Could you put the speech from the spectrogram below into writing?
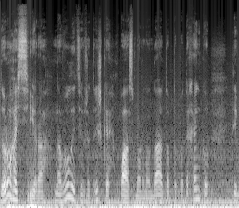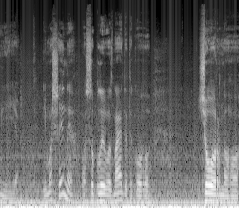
дорога сіра, на вулиці вже трішки пасмурно, да? тобто потихеньку темніє. І машини, особливо, знаєте, такого чорного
